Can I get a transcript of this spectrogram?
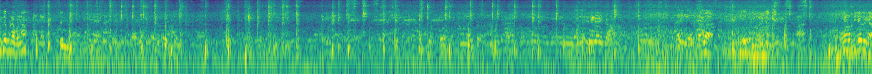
இது எப்படி பண்ணா? சரி போனது கேளுங்க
